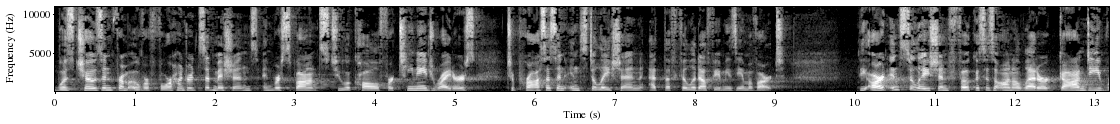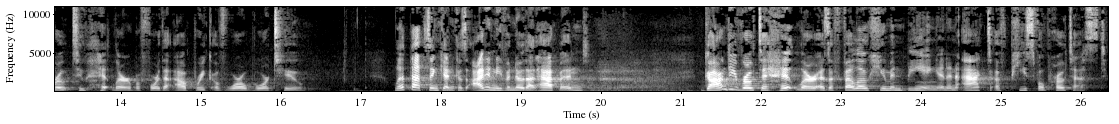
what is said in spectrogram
was chosen from over 400 submissions in response to a call for teenage writers to process an installation at the Philadelphia Museum of Art. The art installation focuses on a letter Gandhi wrote to Hitler before the outbreak of World War II. Let that sink in because I didn't even know that happened. Gandhi wrote to Hitler as a fellow human being in an act of peaceful protest,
